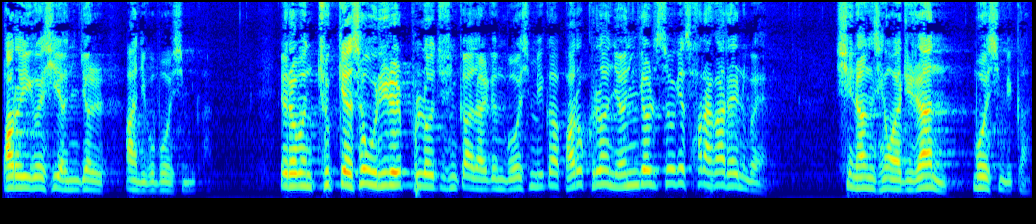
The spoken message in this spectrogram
바로 이것이 연결 아니고 무엇입니까? 여러분, 주께서 우리를 불러주신 까닭은 무엇입니까? 바로 그런 연결 속에 살아가려는 거예요. 신앙생활이란 무엇입니까?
